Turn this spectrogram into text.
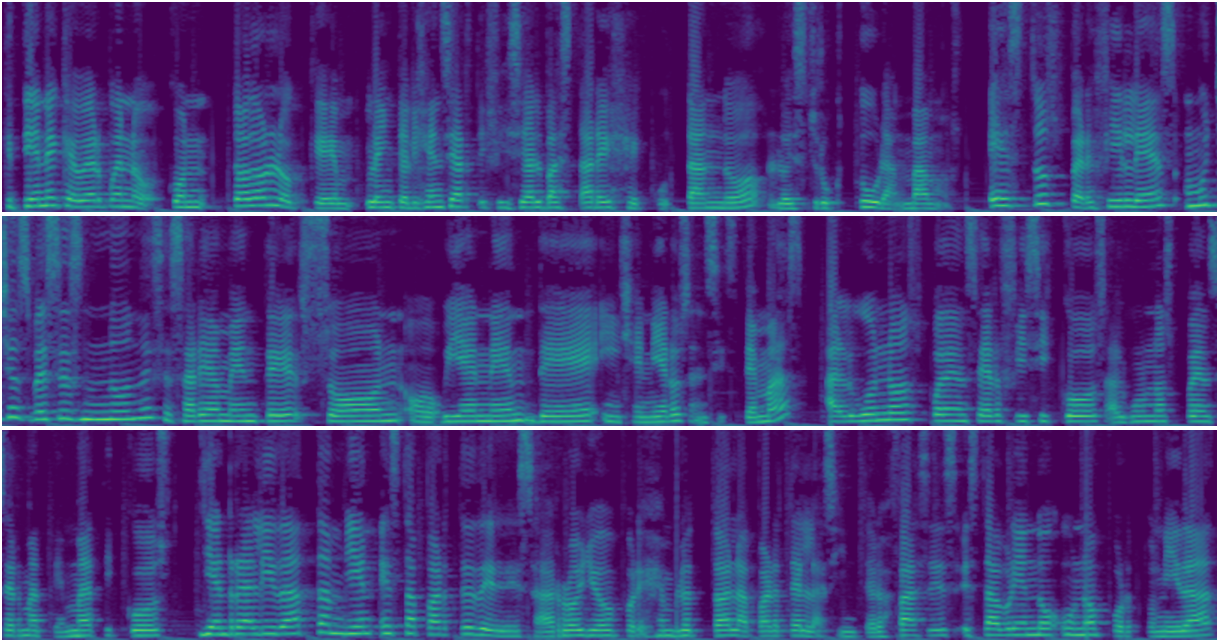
que tiene que ver, bueno, con todo lo que la inteligencia artificial va a estar ejecutando, lo estructura vamos. Estos perfiles muchas veces no necesariamente son o vienen de ingenieros en sistemas. Algunos pueden ser físicos, algunos pueden ser matemáticos y en realidad también esta parte de desarrollo, por ejemplo, toda la parte de las interfaces, está abriendo una oportunidad,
